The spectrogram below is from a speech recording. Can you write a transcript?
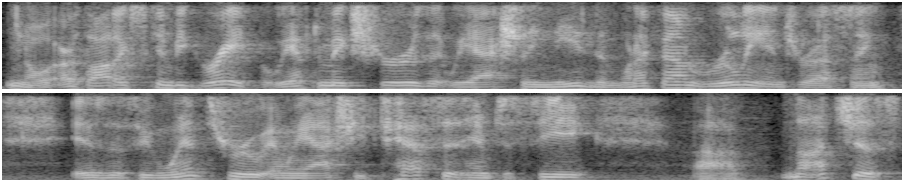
you know, orthotics can be great, but we have to make sure that we actually need them. What I found really interesting is if we went through and we actually tested him to see uh, not just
